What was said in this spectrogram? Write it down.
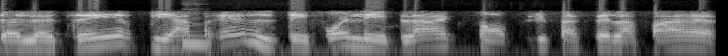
de le dire puis mm. après des fois les blagues sont plus faciles à faire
